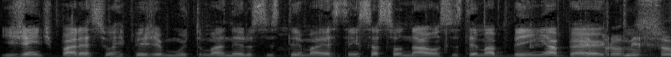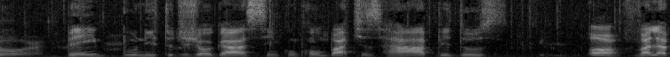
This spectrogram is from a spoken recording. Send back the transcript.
E gente, parece um RPG muito maneiro, o sistema é sensacional, um sistema bem É aberto, promissor. bem bonito de jogar assim com combates rápidos. Ó, vale a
